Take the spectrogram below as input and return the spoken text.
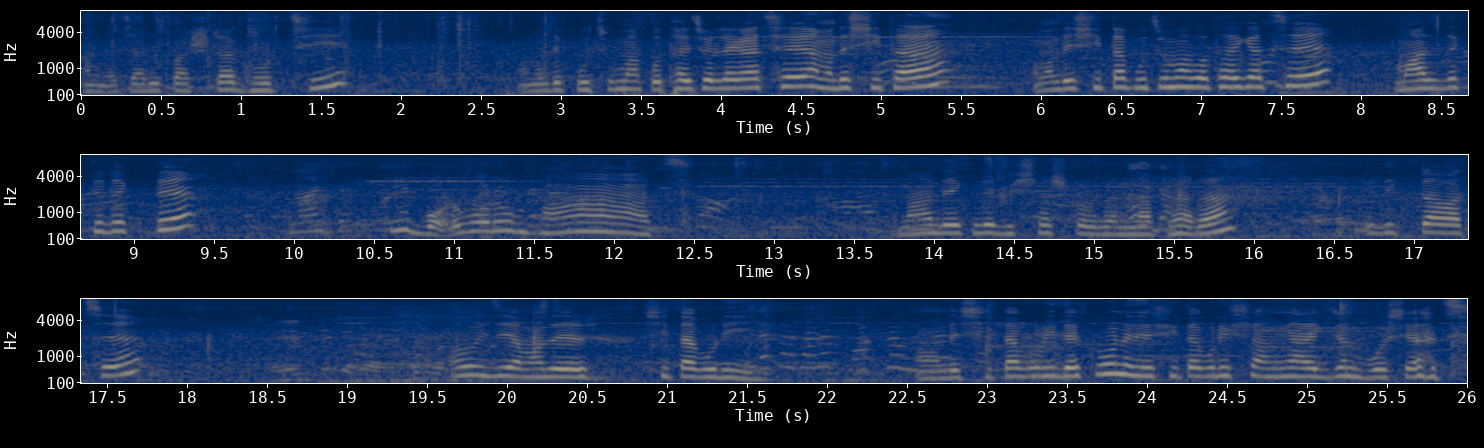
আমরা চারিপাশটা ঘুরছি। আমাদের পুচুমা কোথায় চলে গেছে? আমাদের সীতা। আমাদের সীতা পুচুমা কোথায় গেছে? মাছ দেখতে দেখতে। কি বড় বড় মাছ। না দেখলে বিশ্বাস করবেন না আপনারা। এদিকটাও আছে। ওই যে আমাদের সীতাবুড়ি। আমাদের সীতাবুড়ি দেখুন এই যে সীতাবুড়ির সঙ্গে আরেকজন বসে আছে।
